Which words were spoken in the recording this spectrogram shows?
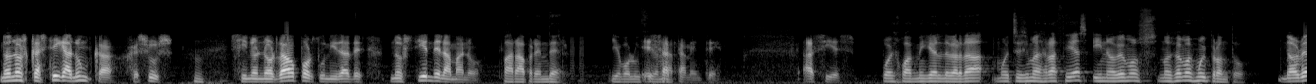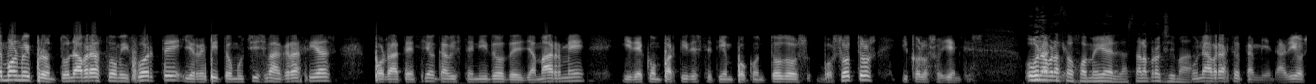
No nos castiga nunca, Jesús, hmm. sino nos da oportunidades, nos tiende la mano. Para aprender y evolucionar. Exactamente. Así es. Pues Juan Miguel, de verdad, muchísimas gracias y nos vemos, nos vemos muy pronto. Nos vemos muy pronto. Un abrazo muy fuerte y repito, muchísimas gracias por la atención que habéis tenido de llamarme y de compartir este tiempo con todos vosotros y con los oyentes. Un abrazo, Juan Miguel. Hasta la próxima. Un abrazo también. Adiós.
